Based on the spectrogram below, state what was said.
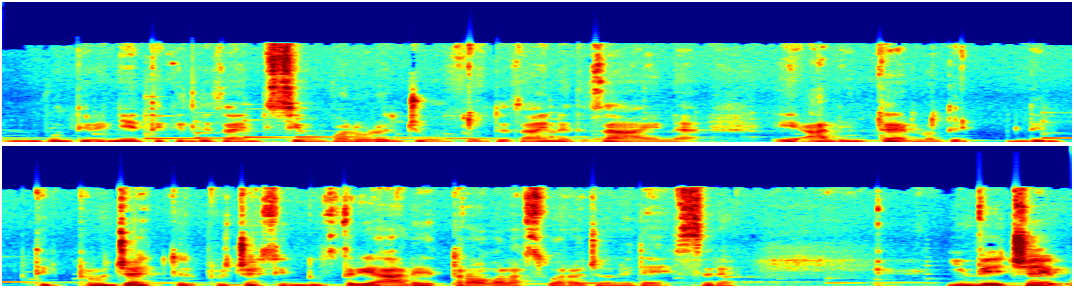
non vuol dire niente che il design sia un valore aggiunto, il design è design e all'interno del, del, del progetto, del processo industriale trova la sua ragione d'essere. Invece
